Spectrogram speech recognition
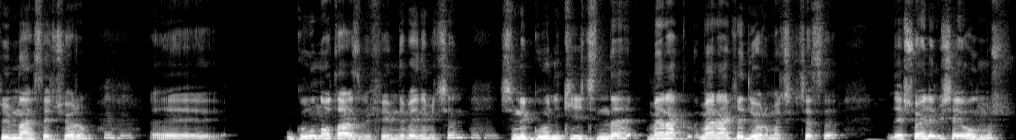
filmler seçiyorum. Hı hı, Ee, Goon o tarz bir filmdi benim için. hı hı. Şimdi Goon 2 için de merak merak ediyorum açıkçası. E şöyle bir şey olmuş.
